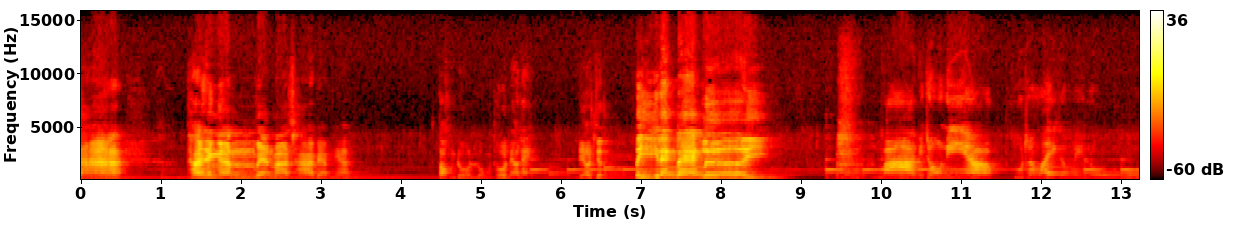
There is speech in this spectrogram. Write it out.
จ้า ถ้าอย่างนั้นแหวนมาช้าแบบเนี้ย ต้องโดนลงโทษแล้วแหละ เดี๋ยวจะตีแรงๆเลยๆว่าพี่โทนี่อะพูดอะไรก็ไม่รู้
